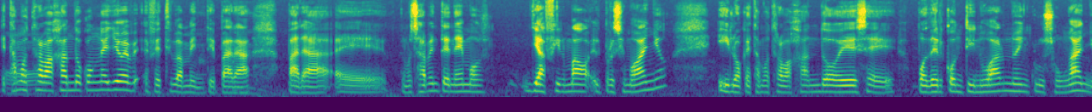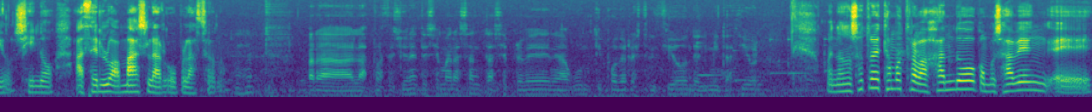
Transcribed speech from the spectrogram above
Estamos trabajando con ellos efectivamente para, para eh, como saben, tenemos ya firmado el próximo año y lo que estamos trabajando es eh, poder continuar no incluso un año, sino hacerlo a más largo plazo. Para las procesiones de Semana Santa se prevé algún tipo de restricción, de limitación. Bueno, nosotros estamos trabajando, como saben, eh,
